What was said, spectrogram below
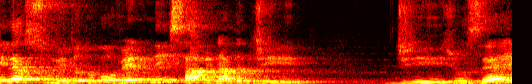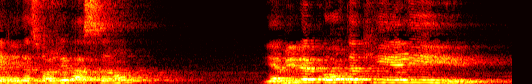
ele assume todo o governo e nem sabe nada de, de José e nem da sua geração. E a Bíblia conta que ele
